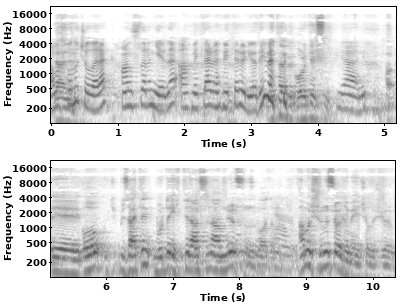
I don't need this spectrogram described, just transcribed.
Ama Yani- sonuç olarak Hansların yerine Ahmetler Mehmetler ölüyor değil mi? Tabii o kesin. Yani. Ee, o zaten burada ihtirasını anlıyorsunuz bu adamı. Yani. Ama şunu söylemeye çalışıyorum.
